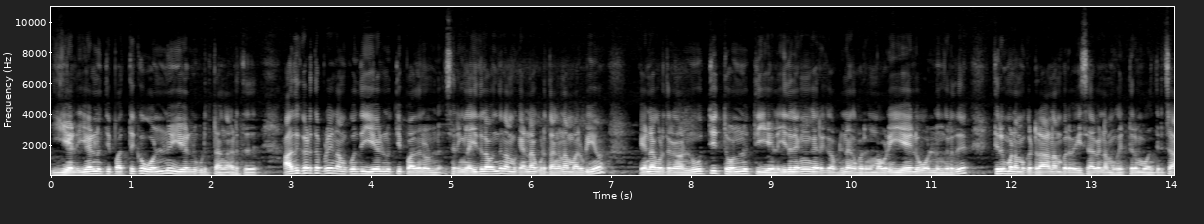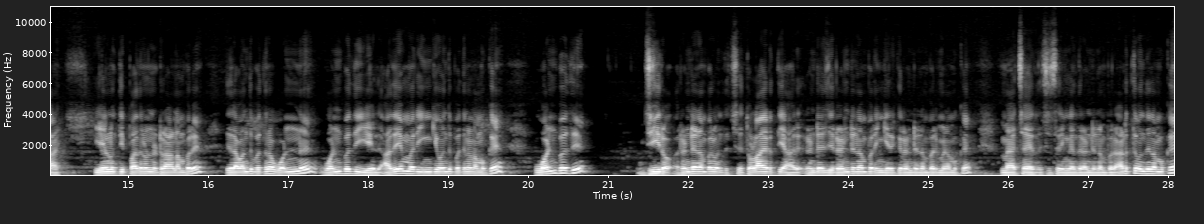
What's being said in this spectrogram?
ஏழு. எழுநூற்றி பத்துக்கு ஒன்று ஏழுன்னு கொடுத்துட்டாங்க அடுத்தது. அதுக்கு அடுத்தபடியே நமக்கு வந்து ஏழ்நூற்றி பதினொன்று சரிங்களா? இதில் வந்து நமக்கு என்ன கொடுத்தாங்கன்னா மறுபடியும் என்ன கொடுத்துருக்காங்க? நூற்றி தொண்ணூற்றி ஏழு. இதில் எங்கே இருக்குது அப்படின்னா பாருங்கள் மறுபடியும் ஏழு ஒன்றுங்கிறது திரும்ப நமக்கு ட்ரா நம்பர் வைஸாகவே நமக்கு திரும்ப வந்துருச்சா? ஏழ்நூற்றி பதினொன்று ட்ரா நம்பரு இதில் வந்து பார்த்திங்கன்னா ஒன்று ஒன்பது ஏழு. அதே மாதிரி இங்கே வந்து பார்த்திங்கன்னா நமக்கு ஒன்பது ஜீரோ. ரெண்டு நம்பர் வந்துச்சு. தொள்ளாயிரத்தி ஆறு. ரெண்டு ஜீரோ ரெண்டு நம்பர். இங்கே இருக்க ரெண்டு நம்பருமே நமக்கு மேட்ச் ஆயிருந்துச்சு. சரிங்களா? இந்த ரெண்டு நம்பர். அடுத்து வந்து நமக்கு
